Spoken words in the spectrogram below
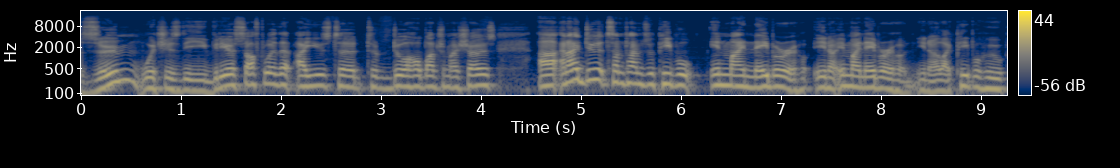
Zoom, which is the video software that I use to, to do a whole bunch of my shows. Uh, and I do it sometimes with people in my neighborhood, you know, in my neighborhood, you know, like people who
